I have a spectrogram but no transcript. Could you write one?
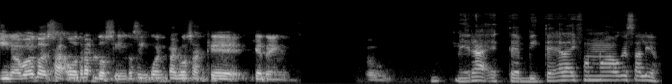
y no veo todas esas otras 250 cosas que, que tengo. Mira, este, ¿viste el iPhone nuevo que salió?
